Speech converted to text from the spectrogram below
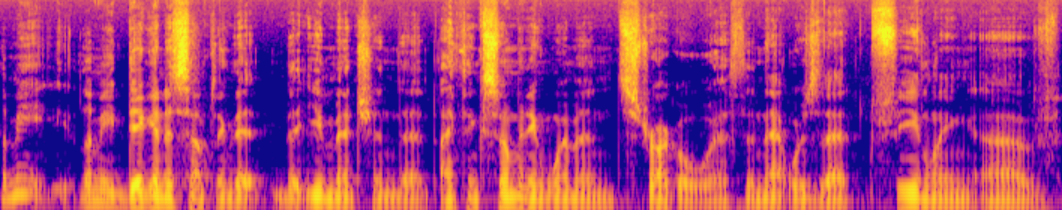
Let me let me dig into something that, that you mentioned that I think so many women struggle with, and that was that feeling of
